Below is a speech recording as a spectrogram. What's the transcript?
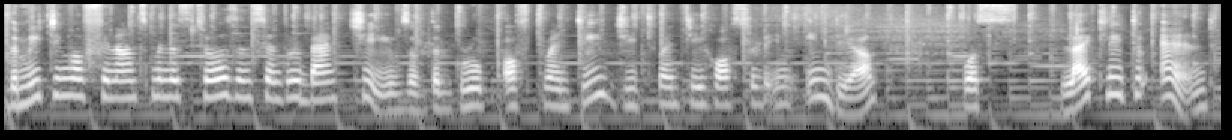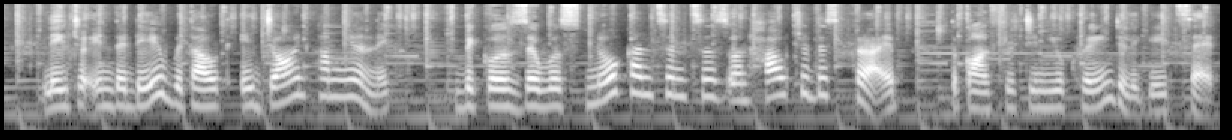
The meeting of finance ministers and central bank chiefs of the Group of 20 G20 hosted in India was likely to end later in the day without a joint communique because there was no consensus on how to describe the conflict in Ukraine, delegates said.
